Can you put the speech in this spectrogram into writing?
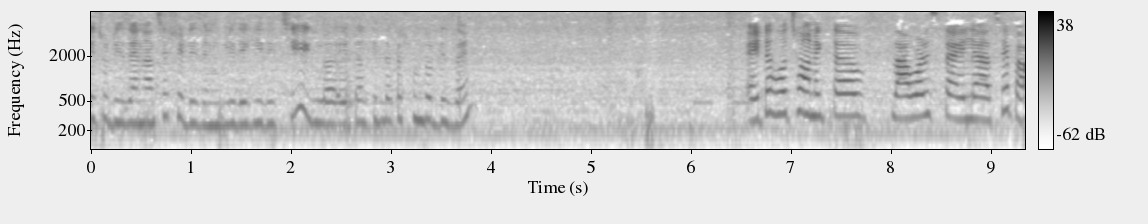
কিছু ডিজাইন আছে, সেই ডিজাইনগুলি দেখিয়ে দিচ্ছি। এগুলো, এটা কিন্তু একটা সুন্দর ডিজাইন। এটা হচ্ছে অনেকটা ফ্লাওয়ার স্টাইলে আছে, বা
